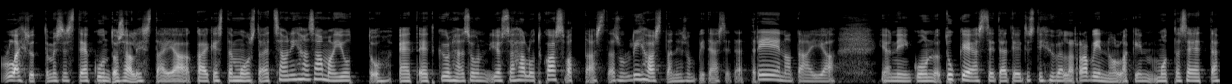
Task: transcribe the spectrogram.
laihduttamisesta ja kuntosalista ja kaikesta muusta, että se on ihan sama juttu, että et kyllähän sun, jos sä haluat kasvattaa sitä sun lihasta, niin sun pitää sitä treenata ja, ja niin kuin tukea sitä tietysti hyvällä ravinnollakin, mutta se, että,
